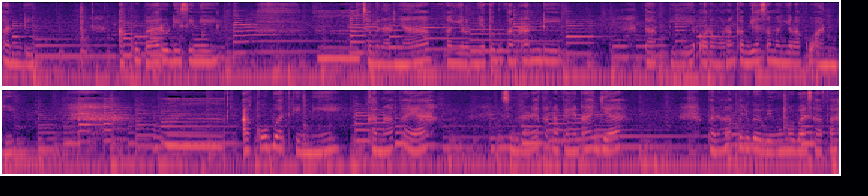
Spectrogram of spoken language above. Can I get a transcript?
Andi. Aku baru di sini. Hmm, sebenarnya panggilannya itu bukan Andi. Tapi orang-orang kebiasa manggil aku Andi. Hmm, aku buat ini karena apa ya? Sebenarnya karena pengen aja. Padahal aku juga bingung mau bahas apa.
